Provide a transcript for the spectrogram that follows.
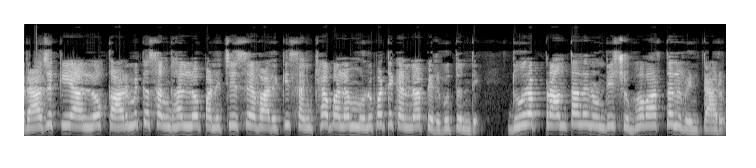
రాజకీయాల్లో కార్మిక సంఘాల్లో పనిచేసే వారికి సంఖ్యాబలం మునుపటి కన్నా పెరుగుతుంది. దూర ప్రాంతాల నుండి శుభవార్తలు వింటారు.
